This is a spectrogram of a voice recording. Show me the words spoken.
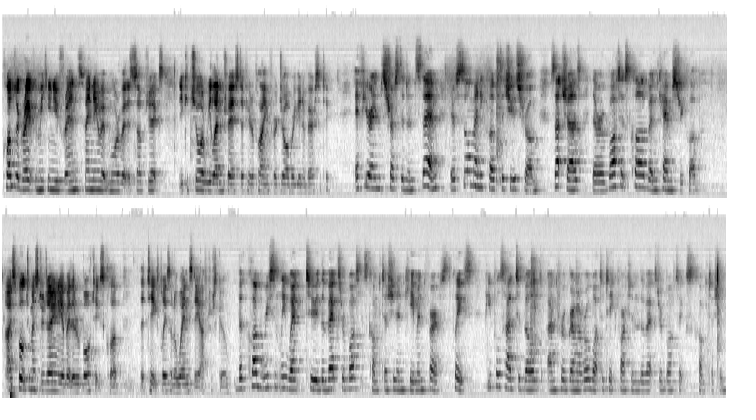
Clubs are great for meeting new friends, finding out more about the subjects. You could show a real interest if you're applying for a job or university. If you're interested in STEM, there's so many clubs to choose from, such as the Robotics Club and Chemistry Club. I spoke to Mr. Downie about the robotics club that takes place on a Wednesday after school. The club recently went to the VEX robotics competition and came in first place. Pupils had to build and program a robot to take part in the VEX robotics competition.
